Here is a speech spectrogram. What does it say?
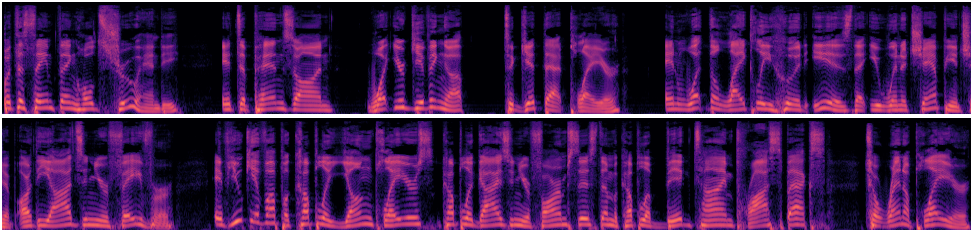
But the same thing holds true, Andy. It depends on what you're giving up to get that player and what the likelihood is that you win a championship. Are the odds in your favor? If you give up a couple of young players, a couple of guys in your farm system, a couple of big time prospects to rent a player,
